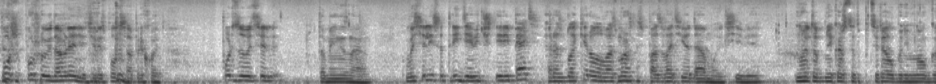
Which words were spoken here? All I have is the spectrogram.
пуш, пуш уведомление через полчаса приходит. Пользователь, там, я не знаю, Василиса 3945 разблокировала возможность позвать ее домой к себе. Ну, это, мне кажется, это потеряло бы немного...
